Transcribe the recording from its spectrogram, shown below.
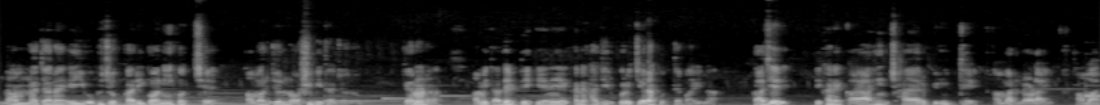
নাম না জানা এই অভিযোগকারীগণই হচ্ছে আমার জন্য অসুবিধাজনক। কেননা, আমি তাদের ডেকে এনে এখানে হাজির করে জেরা করতে পারি না। কাজেই এখানে কায়াহীন ছায়ার বিরুদ্ধে আমার লড়াই, আমার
